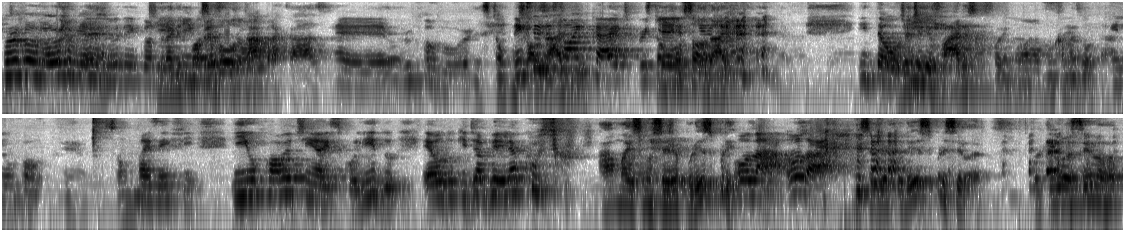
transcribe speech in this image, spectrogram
Por favor, me é, ajude a encontrar que ele possa emprestou. voltar para casa. É, por favor. Estão com Nem saudade. Nem que seja só encarte, porque... Estão com saudade. Então, já tive e... vários que foram embora, Nossa, nunca mais voltaram. E não voltam. É, são... Mas enfim. E o qual eu tinha escolhido é o do Kid Abelha Acústico. Ah, mas não seja por isso, Pri? Olá, olá. Não seja por isso, Priscila. Porque você não.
